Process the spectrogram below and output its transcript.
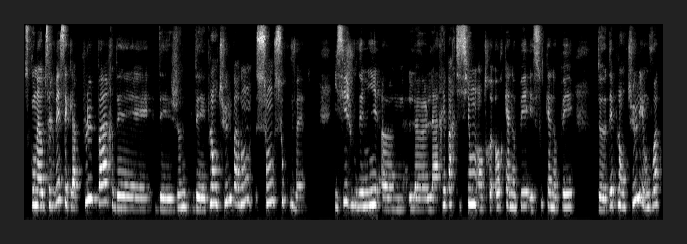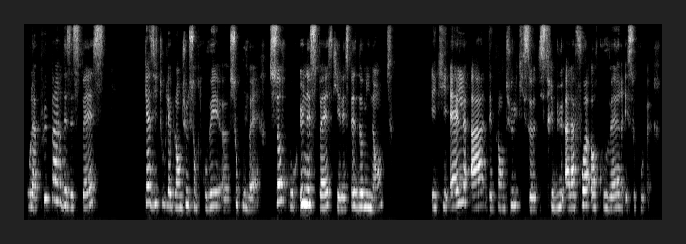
Ce qu'on a observé, c'est que la plupart des, des, jeunes, des plantules pardon, sont sous couvert. Ici, je vous ai mis euh, la répartition entre hors canopée et sous canopée des plantules et on voit que pour la plupart des espèces, quasi toutes les plantules sont retrouvées euh, sous couvert, sauf pour une espèce qui est l'espèce dominante et qui, elle, a des plantules qui se distribuent à la fois hors couvert et sous couvert.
